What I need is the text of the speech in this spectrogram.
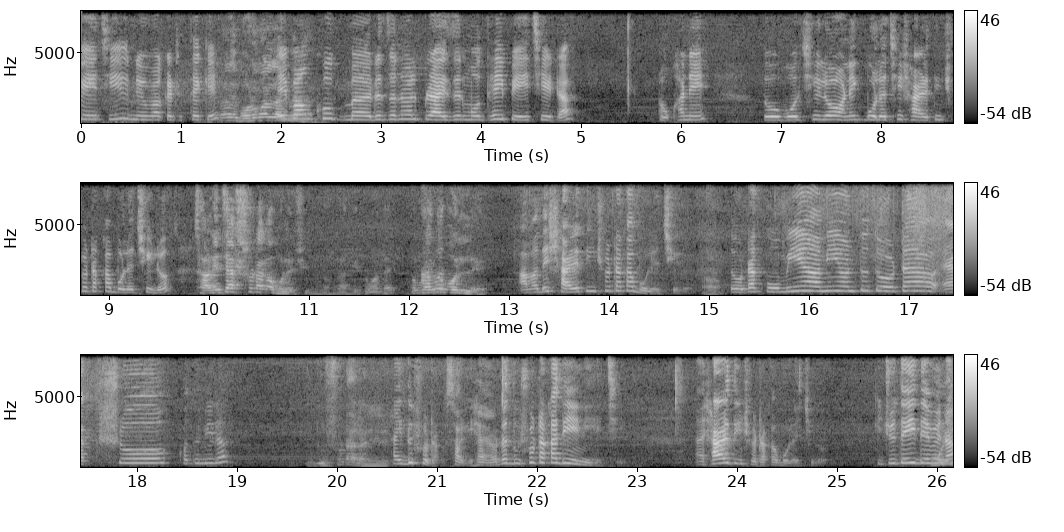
পেয়েছি নিউ মার্কেট থেকে। এবং খুব রিজনেবল প্রাইসের মধ্যেই পেয়েছি এটা। ওখানে তো বলছিল অনেক বলেছে সাড়ে তিনশো টাকা বলেছিল। সাড়ে চারশো টাকা বলেছিল নাকি তোমাদের? তোমরা তো বললে। আমাদের সাড়ে তিনশো টাকা বলেছিল। তো ওটা কমিয়ে আমি অন্তত ওটা একশো কত নিলাম? দুশো টাকা হ্যাঁ দুশো টাকা সরি হ্যাঁ ওটা দুশো টাকা দিয়ে নিয়েছি। সাড়ে তিনশো টাকা বলেছিল। কিছুতেই দেবে না।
